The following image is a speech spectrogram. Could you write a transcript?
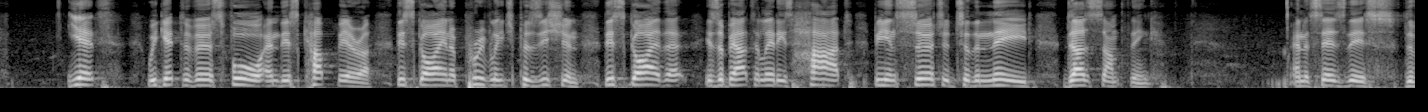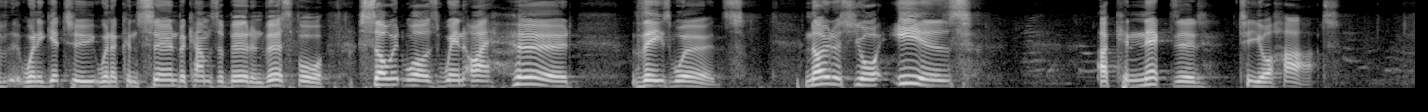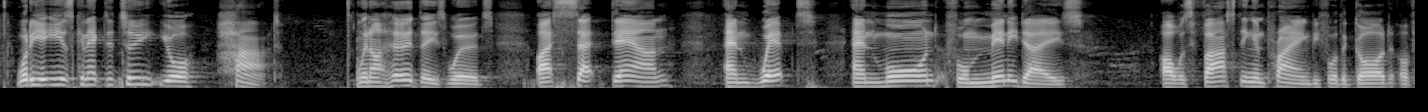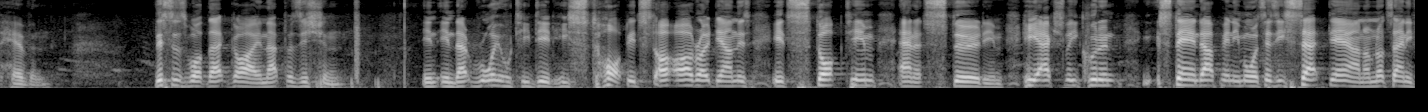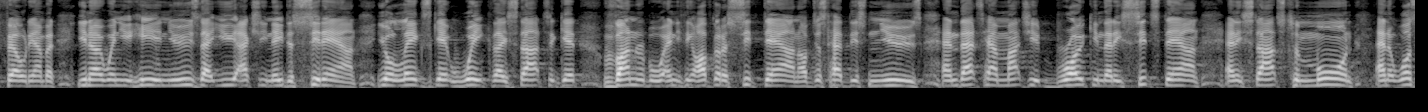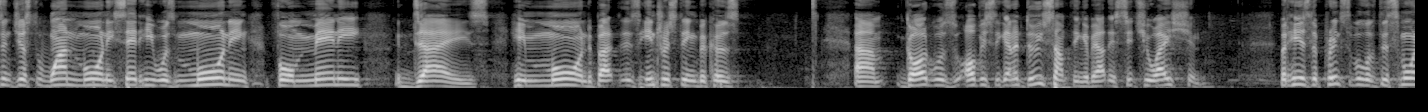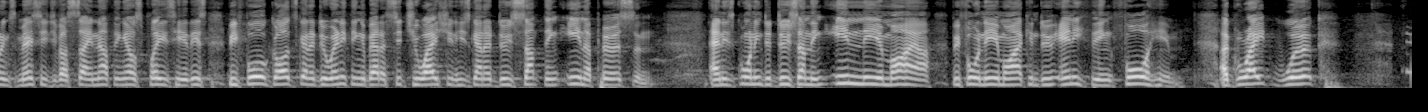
Yet, we get to verse 4 and this cupbearer, this guy in a privileged position, this guy that is about to let his heart be inserted to the need, does something. And it says this when you get to when a concern becomes a burden. Verse 4 So it was when I heard these words. Notice your ears are connected to your heart. What are your ears connected to? Your heart. When I heard these words, I sat down and wept and mourned for many days. I was fasting and praying before the God of heaven. This is what that guy in that position in, in that royalty did. He stopped. It, I wrote down this it stopped him and it stirred him. He actually couldn't stand up anymore. It says he sat down. I'm not saying he fell down, but you know, when you hear news that you actually need to sit down, your legs get weak, they start to get vulnerable, and you think, I've got to sit down. I've just had this news. And that's how much it broke him that he sits down and he starts to mourn. And it wasn't just one mourn, he said he was mourning for many days he mourned. But it's interesting because um, God was obviously going to do something about this situation. But here's the principle of this morning's message. If I say nothing else, please hear this. Before God's going to do anything about a situation, He's going to do something in a person. And He's wanting to do something in Nehemiah before Nehemiah can do anything for him. A great work,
